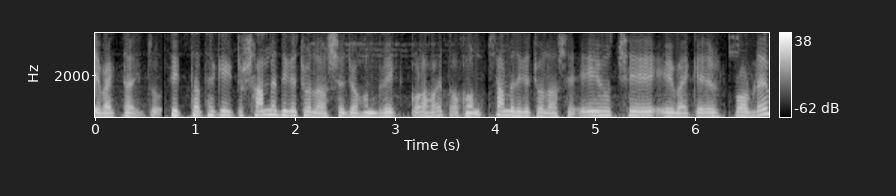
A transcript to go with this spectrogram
এই বাইকটা একটু সিটটা থেকে একটু সামনের দিকে চলে আসে। যখন ব্রেক করা হয়, তখন সামনের দিকে চলে আসে। এই হচ্ছে এই বাইকের প্রবলেম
